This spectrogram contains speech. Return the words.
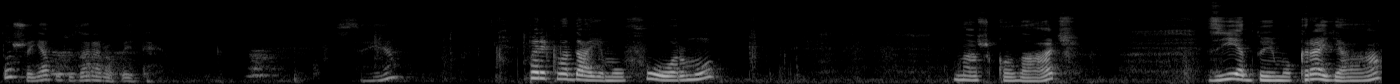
То, що я буду зараз робити. Все. Перекладаємо у форму наш колач, з'єднуємо края.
